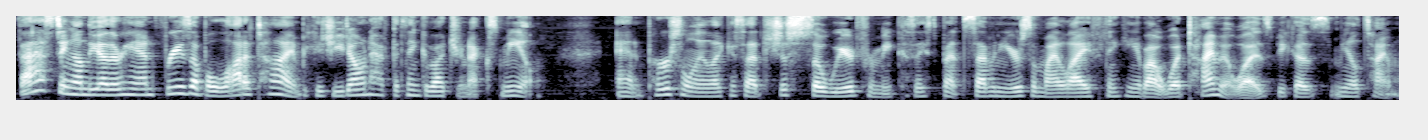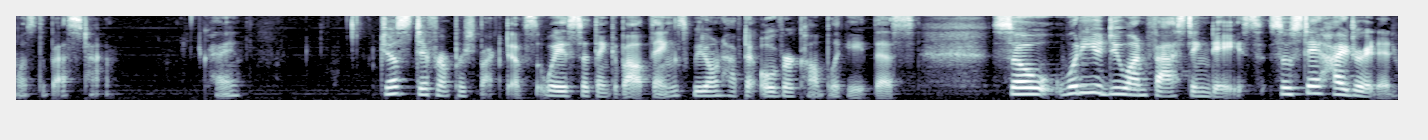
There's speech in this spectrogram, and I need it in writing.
Fasting on the other hand frees up a lot of time because you don't have to think about your next meal. And personally, like I said, it's just so weird for me because I spent 7 years of my life thinking about what time it was because mealtime was the best time. Okay? Just different perspectives, ways to think about things. We don't have to overcomplicate this. So, what do you do on fasting days? So, stay hydrated.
